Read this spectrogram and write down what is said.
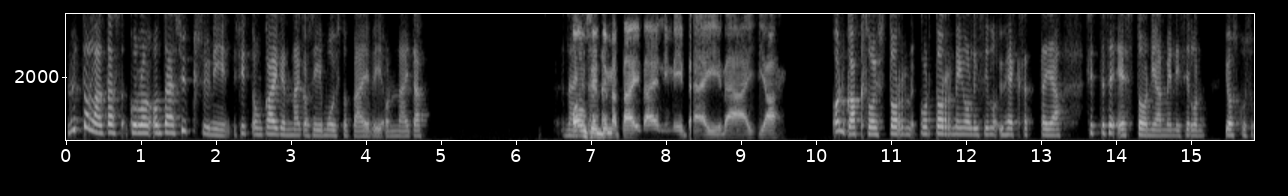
Nyt ollaan taas, kun on, on tämä syksy, niin sitten on kaiken näköisiä muistopäiviä, on näitä näitä, on syntymäpäivää, nimipäivää ja... On kaksoistorni oli silloin yhdeksättä ja sitten se Estonia meni silloin joskus,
